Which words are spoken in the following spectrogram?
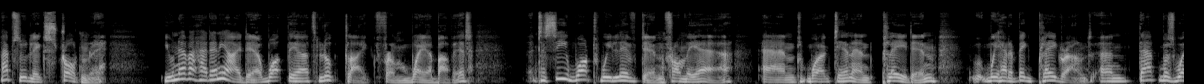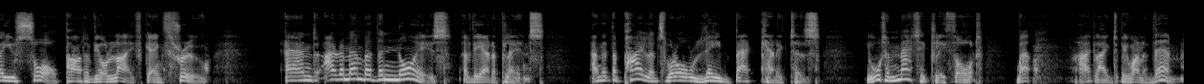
absolutely extraordinary. You never had any idea what the earth looked like from way above it. To see what we lived in from the air, and worked in and played in, we had a big playground, and that was where you saw part of your life going through. And I remember the noise of the aeroplanes, and that the pilots were all laid back characters. You automatically thought, well, I'd like to be one of them,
